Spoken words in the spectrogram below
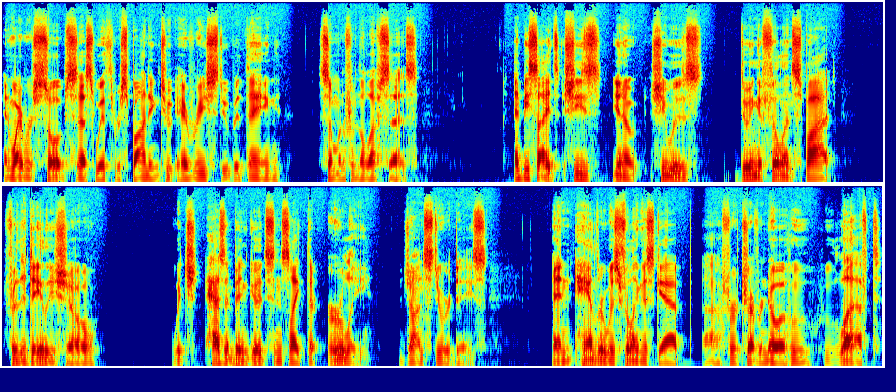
and why we're so obsessed with responding to every stupid thing someone from the left says. And besides, she's, you know, she was doing a fill in spot for The Daily Show, which hasn't been good since like the early Jon Stewart days. And Handler was filling this gap uh, for Trevor Noah, who, who left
